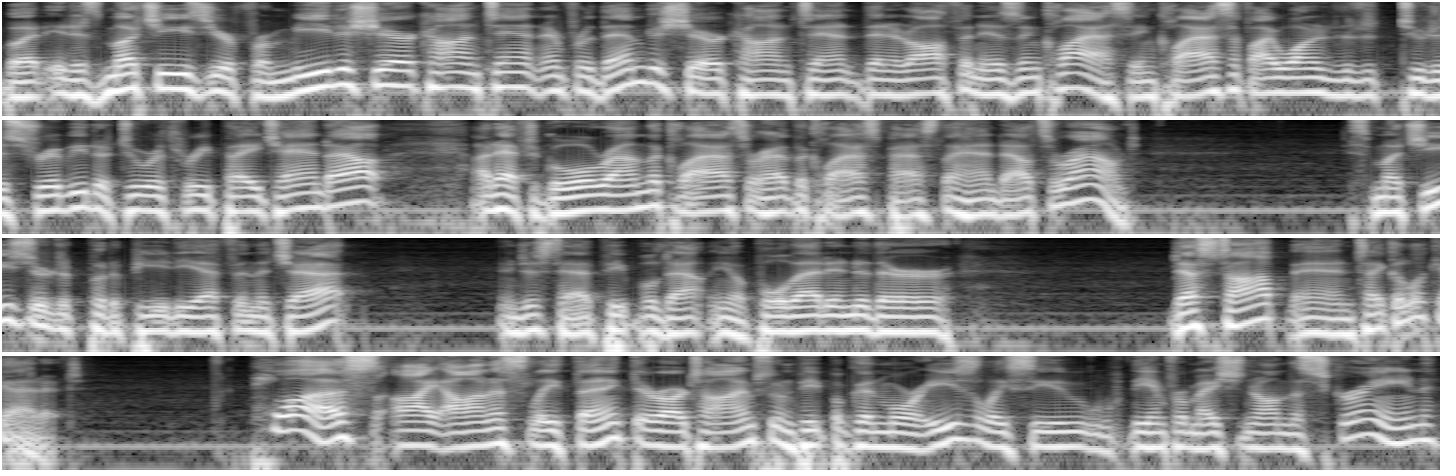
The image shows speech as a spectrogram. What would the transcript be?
But it is much easier for me to share content and for them to share content than it often is in class. In class, if I wanted to, distribute a two or three page handout, I'd have to go around the class or have the class pass the handouts around. It's much easier to put a PDF in the chat and just have people down, you know, pull that into their desktop and take a look at it. Plus, I honestly think there are times when people can more easily see the information on the screen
